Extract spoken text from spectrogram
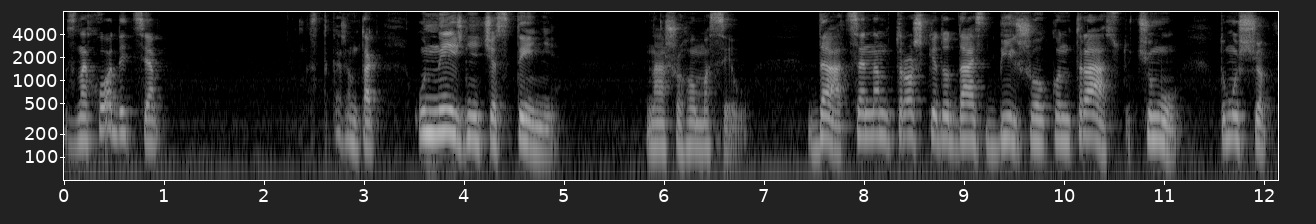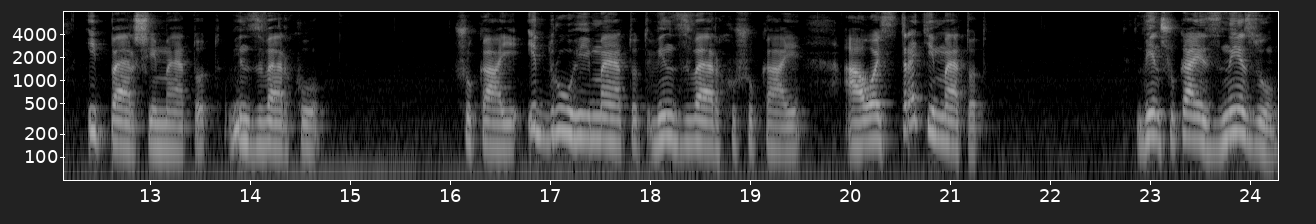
знаходиться, скажімо так, у нижній частині нашого масиву. Да, це нам трошки додасть більшого контрасту. Чому? Тому що і перший метод він зверху шукає, і другий метод він зверху шукає. А ось третій метод він шукає знизу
